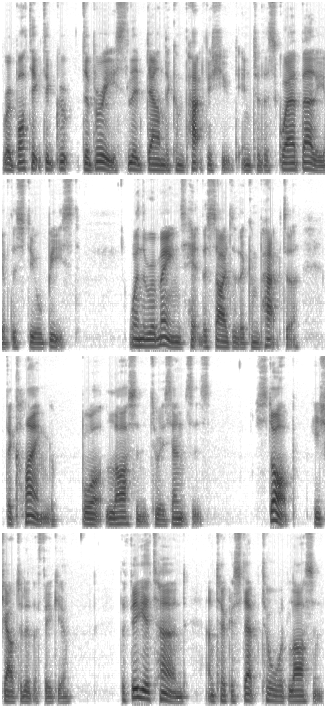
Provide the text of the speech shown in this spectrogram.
robotic de- debris slid down the compactor chute into the square belly of the steel beast. When the remains hit the sides of the compactor, the clang brought Larson to his senses. Stop! he shouted at the figure. The figure turned and took a step toward Larson.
